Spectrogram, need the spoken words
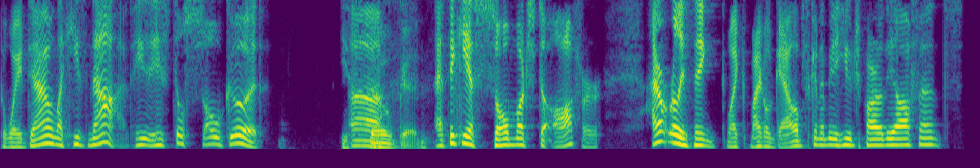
the way down. Like he's not. He, he's still so good. He's Uh, so good. I think he has so much to offer. I don't really think like Michael Gallup's going to be a huge part of the offense.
